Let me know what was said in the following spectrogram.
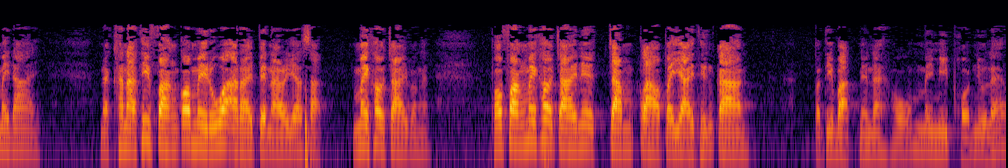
ไม่ได้ นะขณะที่ฟังก็ไม่รู้ว่าอะไรเป็นอริยสัจไม่เข้าใจเหมือนกันพอฟังไม่เข้าใจเนี่ยจำกล่าวไปใหญ่ถึงการปฏิบัติเนี่ยนะโหไม่มีผลอยู่แล้ว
